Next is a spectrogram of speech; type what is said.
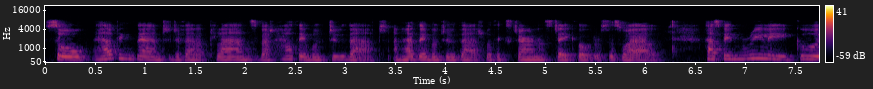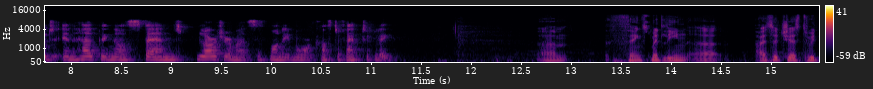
So helping them to develop plans about how they will do that and how they will do that with external stakeholders as well has been really good in helping us spend larger amounts of money more cost effectively. Um, thanks, Madeleine. Uh, I suggest we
